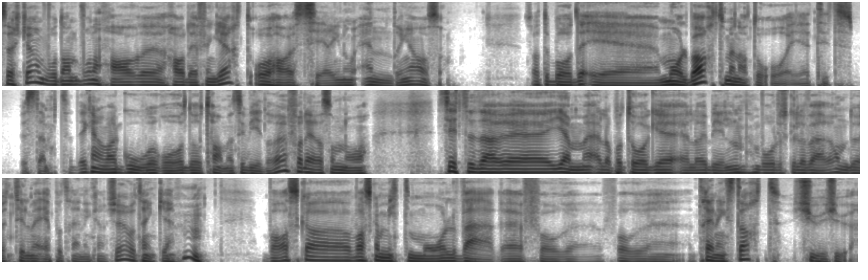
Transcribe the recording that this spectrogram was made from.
cirka. Hvordan, hvordan har, eh, har, det fungert, og har, ser jeg noen endringer, altså. Så at det både er målbart, men at det òg er tidsbestemt. Det kan være gode råd å ta med seg videre for dere som nå sitter der eh, hjemme eller på toget eller i bilen, hvor du skulle være, om du til og med er på trening kanskje, og tenker hm, hva skal, hva skal mitt mål være for, eh, for treningsstart 2020?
